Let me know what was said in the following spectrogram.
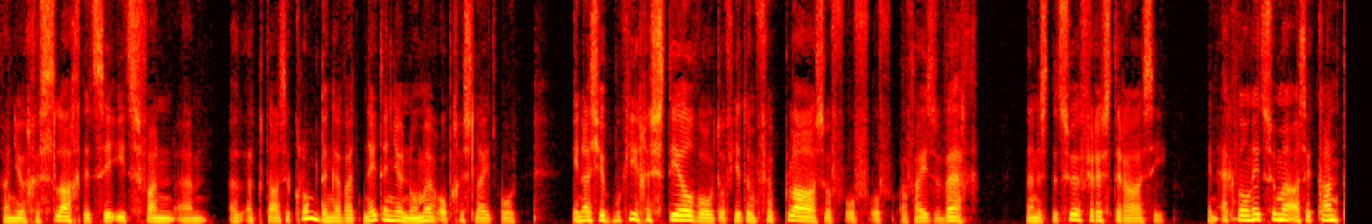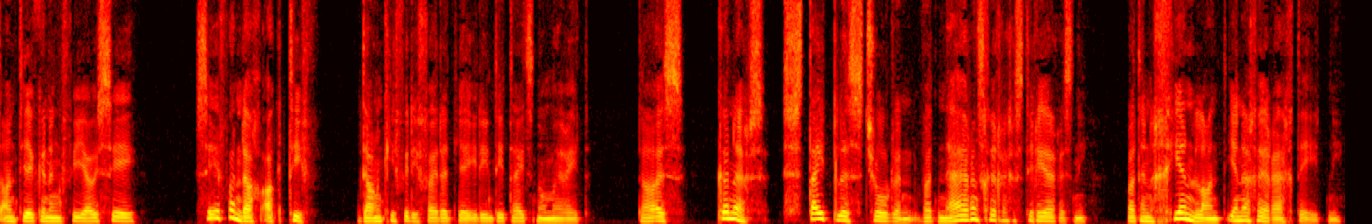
van jou geslag, dit sê iets van ehm um, daar's 'n klomp dinge wat net in jou nommer opgesluit word. En as jou boekie gesteel word of jy dit hom verplaas of of of of hy's weg, dan is dit so frustrasie. En ek wil net sommer as 'n kantaantekening vir jou sê, sê vandag aktief dankie vir die feit dat jy identiteitsnommer het. Daar is kinders, stateless children wat nêrens geregistreer is nie, wat in geen land enige regte het nie.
